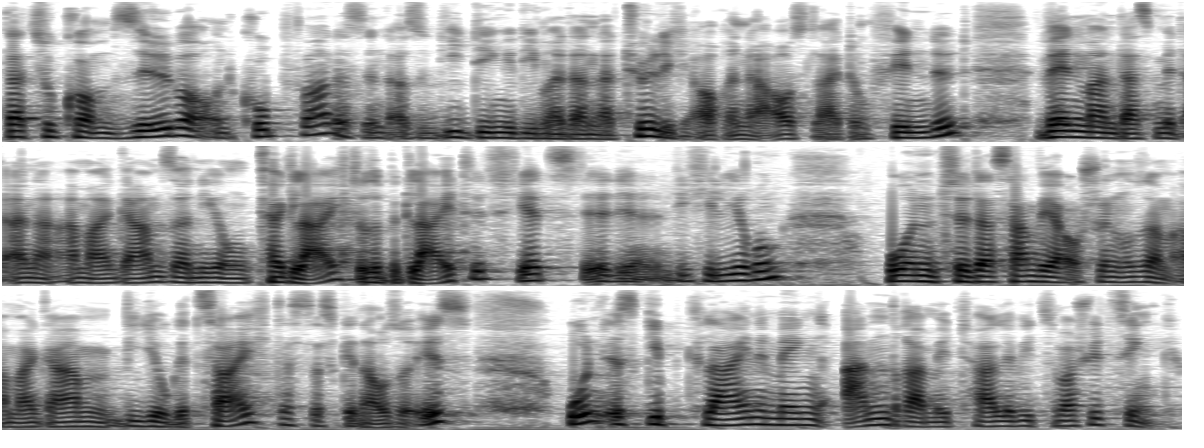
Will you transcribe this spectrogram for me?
Dazu kommen Silber und Kupfer, das sind also die Dinge, die man dann natürlich auch in der Ausleitung findet, wenn man das mit einer Amalgamsanierung vergleicht, also begleitet jetzt die Chelierung. Und das haben wir auch schon in unserem Amalgam-Video gezeigt, dass das genauso ist. Und es gibt kleine Mengen anderer Metalle, wie zum Beispiel Zink.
